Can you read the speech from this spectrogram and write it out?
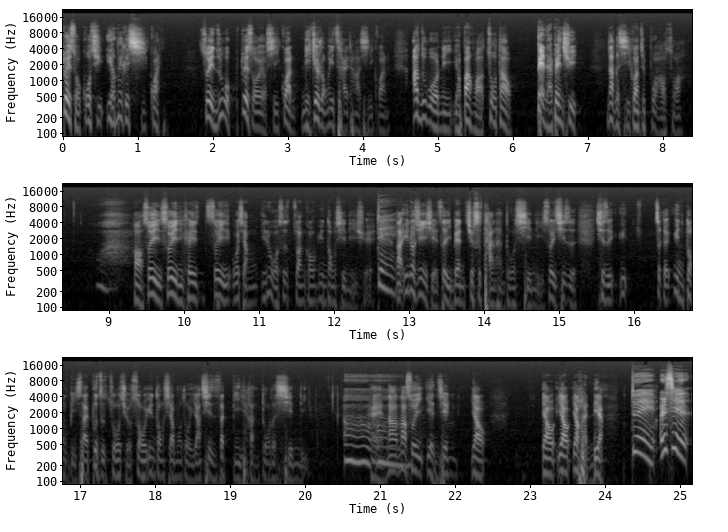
对手过去有没有一个习惯，所以如果对手有习惯，你就容易猜他的习惯啊。如果你有办法做到变来变去，那个习惯就不好抓。哇，好，所以所以你可以，所以我想，因为我是专攻运动心理学，对，那运动心理学这里边就是谈很多心理，所以其实其实运这个运动比赛不止桌球，所有运动项目都一样，其实在比很多的心理。嗯，哎、那那嗯所以眼睛要要要要很亮。对，而且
